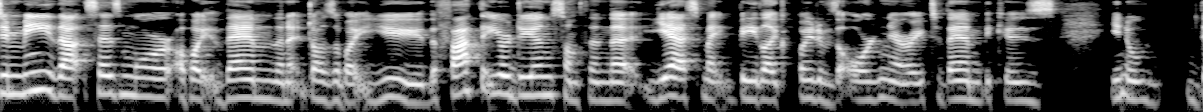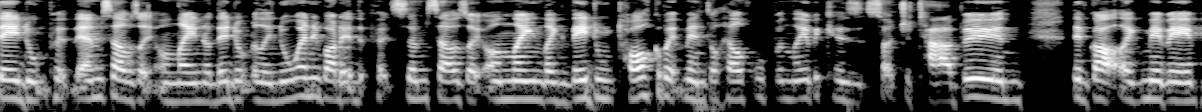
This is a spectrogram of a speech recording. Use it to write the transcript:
To me, that says more about them than it does about you. The fact that you're doing something that, yes, might be like out of the ordinary to them because, you know, they don't put themselves out online or they don't really know anybody that puts themselves out online like they don't talk about mental health openly because it's such a taboo and they've got like maybe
